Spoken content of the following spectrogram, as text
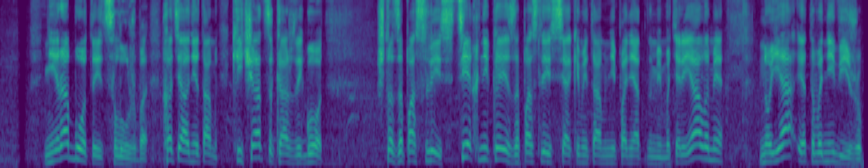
не работает служба. Хотя они там кичатся каждый год, что запаслись техникой, запаслись всякими там непонятными материалами, но я этого не вижу.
